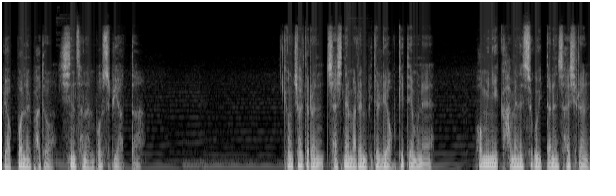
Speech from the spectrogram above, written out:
몇 번을 봐도 신선한 모습이었다. 경찰들은 자신의 말을 믿을 리 없기 때문에 범인이 가면을 쓰고 있다는 사실은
